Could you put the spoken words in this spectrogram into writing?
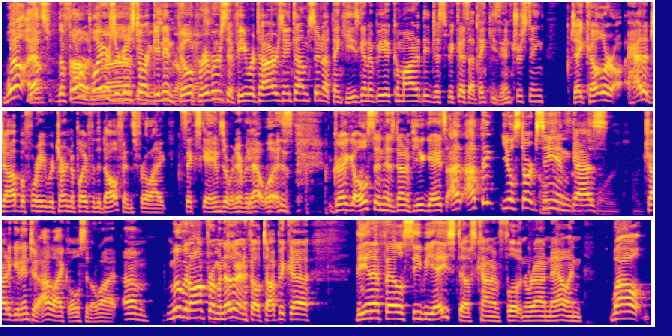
well, Yeah. that's the former players are going to start getting in. Philip Rivers, if he retires anytime soon, I think he's going to be a commodity just because I think he's interesting. Jay Cutler had a job before he returned to play for the Dolphins for like six games or whatever that was. Greg Olsen has done a few games. I, I think you'll start seeing Olsen's guys try to get into it. I like Olsen a lot. Um, moving on from another NFL topic, uh, the NFL CBA stuff's kind of floating around now, and while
